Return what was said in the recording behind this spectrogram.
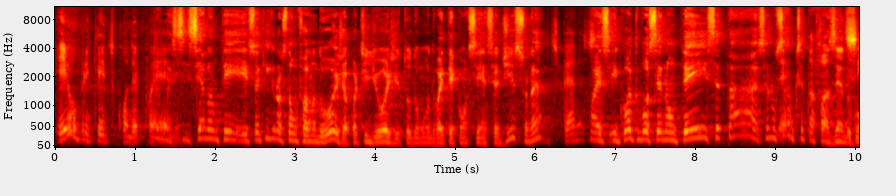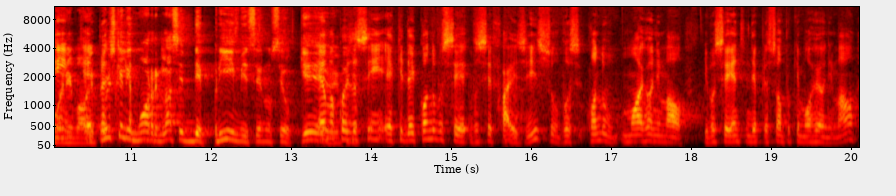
eu brinquei de esconder com então, ele. Mas se, se, ela não tem. Isso aqui que nós estamos falando hoje, a partir de hoje todo mundo vai ter consciência disso, né? Espera. Mas sim. enquanto você não tem, você, tá, você não sabe é. o que você está fazendo sim, com o animal. É, e por isso que ele morre lá, você deprime, você não sei o quê. É uma coisa assim, é que daí quando você, você faz isso, você, quando morre o animal e você entra em depressão porque morreu o animal,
